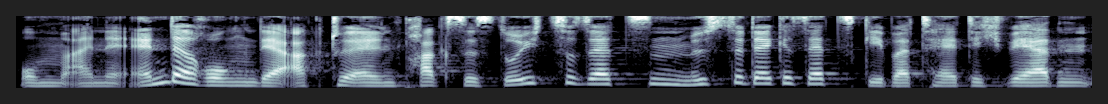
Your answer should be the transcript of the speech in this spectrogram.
um eine Änderung der aktuellen Praxis durchzusetzen, müsste der Gesetzgeber tätig werden.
